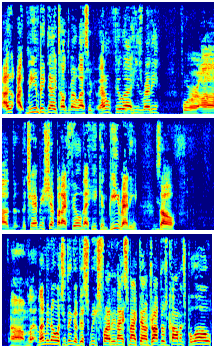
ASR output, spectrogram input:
I, I me and Big Daddy talked about last week. I don't feel that he's ready for uh, the, the championship, but I feel that he can be ready. So um, let, let, me know what you think of this week's Friday Night SmackDown. Drop those comments below.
